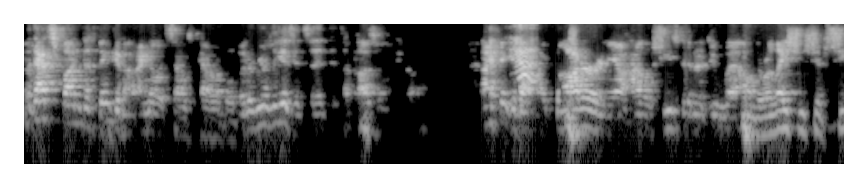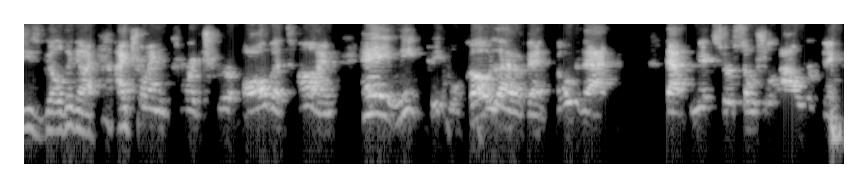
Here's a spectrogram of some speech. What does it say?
But that's fun to think about. I know it sounds terrible, but it really is. It's a, it's a puzzle. I think yeah. about my daughter and you know how she's going to do well, and the relationships she's building. And I, I try and encourage her all the time. Hey, meet people, go to that event, go to that that mixer social hour thing.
